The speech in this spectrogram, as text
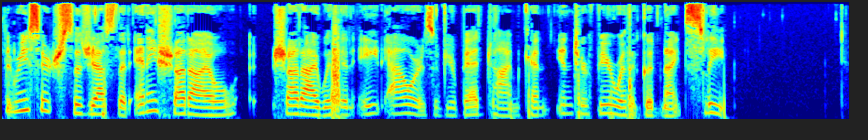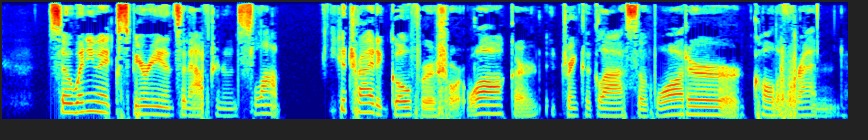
The research suggests that any shut-eye, shut-eye within eight hours of your bedtime can interfere with a good night's sleep. So when you experience an afternoon slump, you could try to go for a short walk or drink a glass of water or call a friend.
